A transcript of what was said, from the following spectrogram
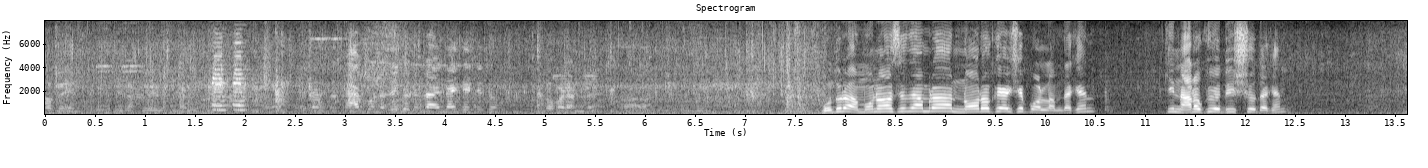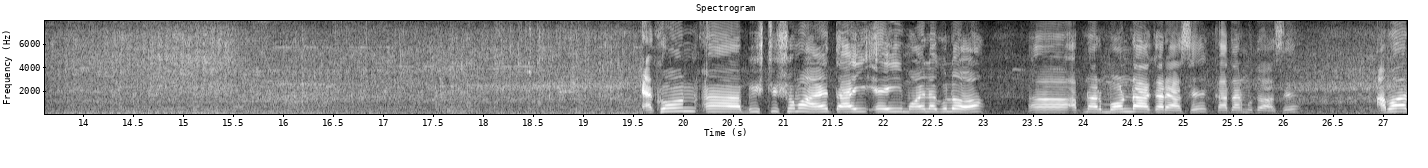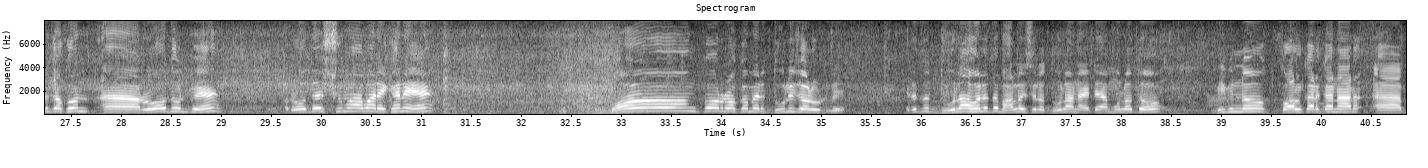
হবে। বন্ধুরা মনে হচ্ছে যে আমরা নরকে এসে পড়লাম দেখেন? কি নারকীয় দৃশ্য দেখেন? এখন বৃষ্টির সময় তাই এই ময়লাগুলো আপনার মন্ডা আকারে আছে, কাদার মতো আছে। আবার যখন রোদ উঠবে, রোদের সময় আবার এখানে ভয়ঙ্কর রকমের ধুলি জল উঠবে। এটা তো ধুলা হলে তো ভালোই ছিল, ধুলা না, এটা মূলত বিভিন্ন কলকারখানার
